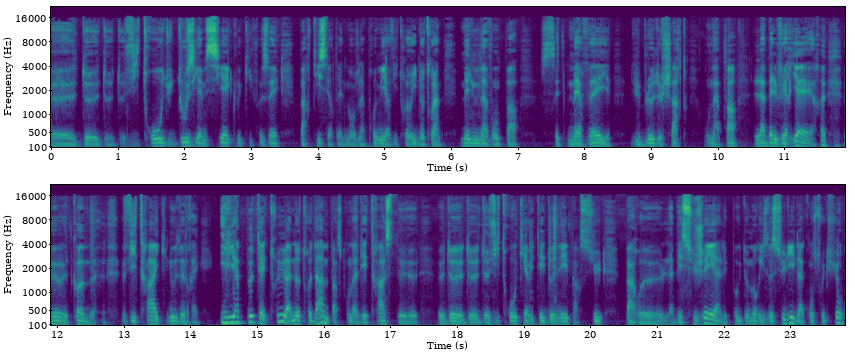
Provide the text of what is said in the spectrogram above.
euh, de, de, vitraux du 12e siècle qui faisaient partie certainement de la première vitrerie de Notre-Dame. Mais nous n'avons pas cette merveille du bleu de Chartres, on n'a pas la belle verrière euh, comme vitrail qui nous donnerait. Il y a peut-être eu à Notre-Dame, parce qu'on a des traces de, de, vitraux qui avaient été donnés par, par euh, l'abbé Suget à l'époque de Maurice de Sully, de la construction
